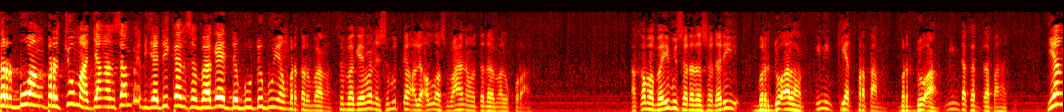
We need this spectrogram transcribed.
terbuang percuma, jangan sampai dijadikan sebagai debu-debu yang berterbangan sebagaimana disebutkan oleh Allah Subhanahu wa taala dalam Al-Qur'an. Maka Bapak Ibu saudara-saudari berdoalah. Ini kiat pertama, berdoa, minta ketetapan hati. Yang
